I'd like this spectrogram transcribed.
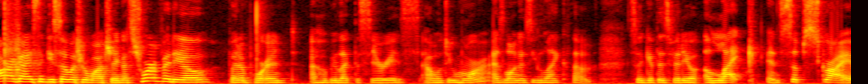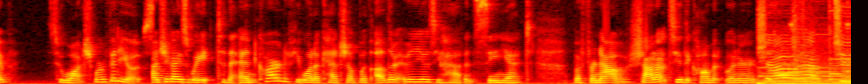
Alright guys, thank you so much for watching. A short video, but important. I hope you like the series. I will do more as long as you like them. So give this video a like and subscribe to watch more videos. Why don't you guys wait to the end card if you want to catch up with other videos you haven't seen yet. But for now, shout out to the comment winner. Shout out to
